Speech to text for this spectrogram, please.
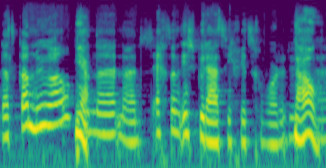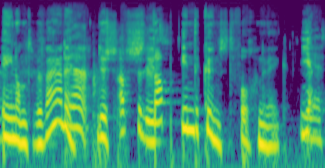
Dat kan nu al. Ja. En, eh, nou, het is echt een inspiratiegids geworden. Dus, nou, eh, één om te bewaren. ja, dus absoluut. stap in de kunst volgende week. Ja, Yes.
